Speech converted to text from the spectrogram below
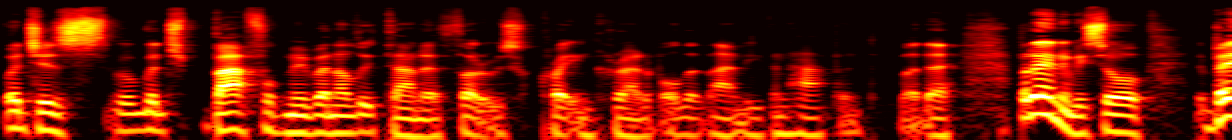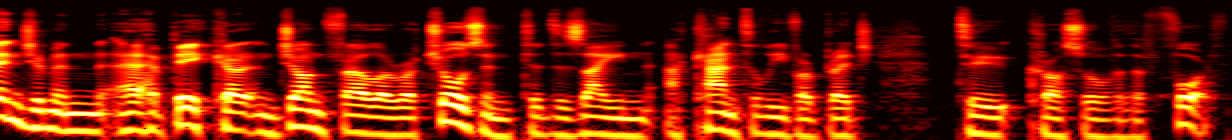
which is which baffled me when I looked at it. I thought it was quite incredible that that even happened. But uh, but anyway, so Benjamin uh, Baker and John Fowler were chosen to design a cantilever bridge to cross over the Forth.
